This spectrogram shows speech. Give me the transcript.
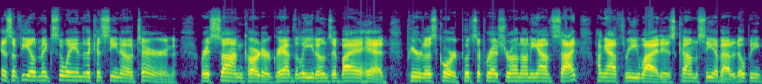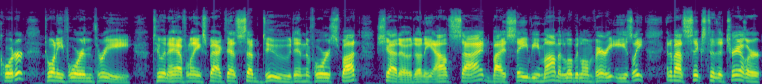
as the field makes the way into the casino turn. Rasan Carter grabbed the lead, owns it by a head. Peerless Court puts the pressure on on the outside. Hung out three wide is Come See About It. Opening quarter, 24 and 3. Two and a half lengths back. That's subdued in the fourth spot. Shadowed on the outside by Saving Mom and a little bit long very easily. And about six to the trailer,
